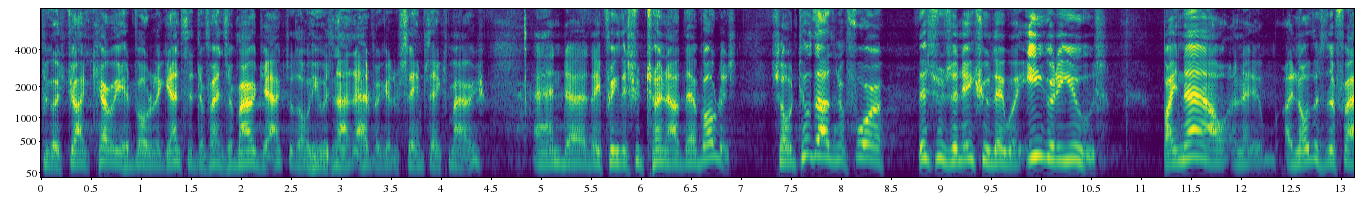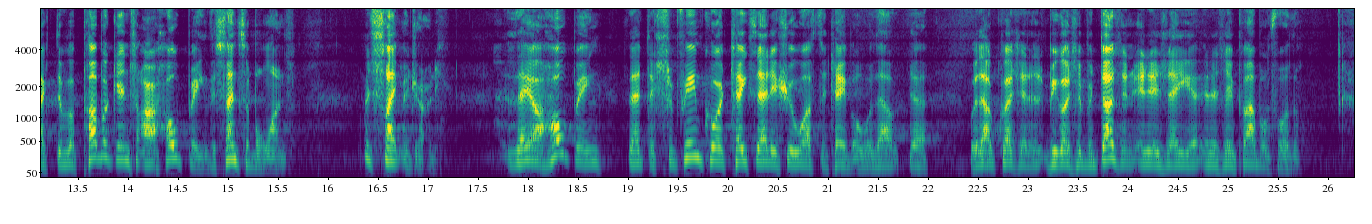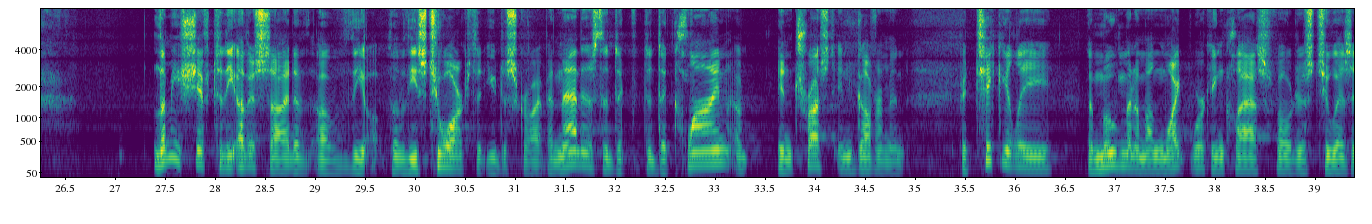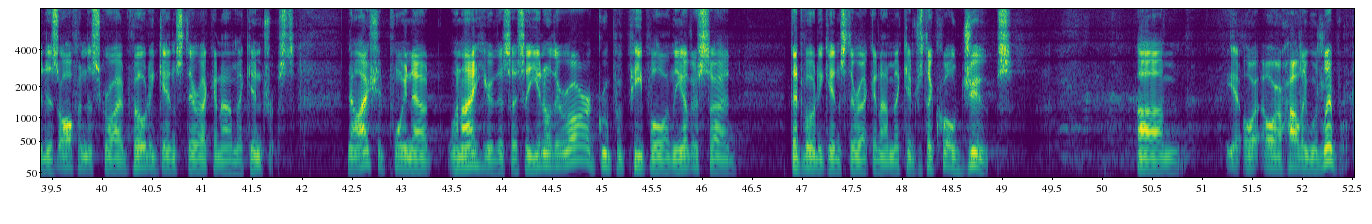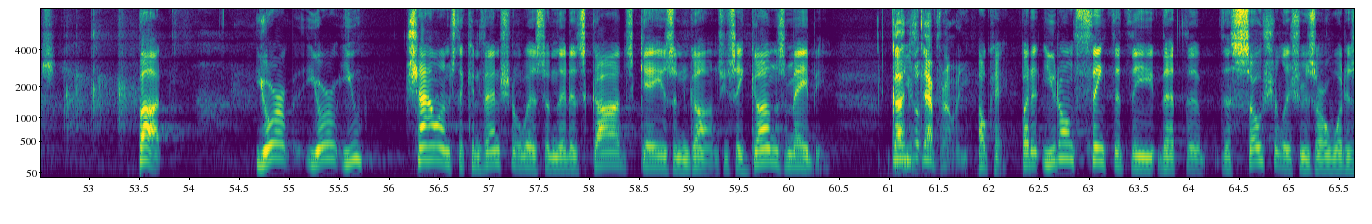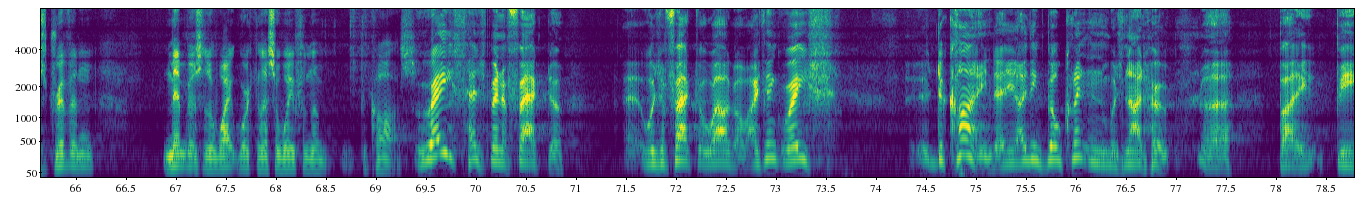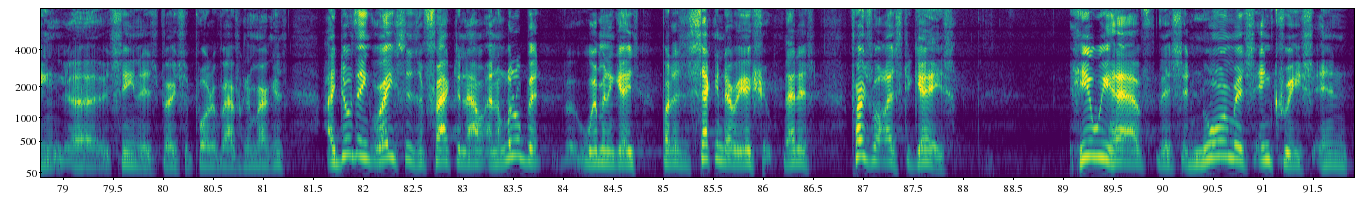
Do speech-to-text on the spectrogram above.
because John Kerry had voted against the Defense of Marriage Act, although he was not an advocate of same sex marriage, and uh, they figured this would turn out their voters. So in 2004, this was an issue they were eager to use. By now, and I know this is a fact, the Republicans are hoping, the sensible ones, a slight majority, they are hoping that the Supreme Court takes that issue off the table without, uh, without question, because if it doesn't, it is, a, it is a problem for them. Let me shift to the other side of, of, the, of these two arcs that you describe, and that is the, de- the decline of, in trust in government, particularly the movement among white working class voters to, as it is often described, vote against their economic interests. Now, I should point out, when I hear this, I say, you know, there are a group of people on the other side that vote against their economic interests. They're called Jews um, or, or Hollywood liberals. But you're, you're, you challenge the conventional wisdom that it's gods, gays, and guns. You say guns, maybe. Guns, definitely. Okay, but it, you don't think that the that the, the social issues are what has driven members of the white working class away from the, the cause? Race has been a factor, uh, was a factor a while ago. I think race declined. I think Bill Clinton was not hurt uh, by being uh, seen as very supportive of African Americans. I do think race is a factor now, and a little bit women and gays, but as a secondary issue. That is, first of all, as to gays, here we have this enormous increase in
